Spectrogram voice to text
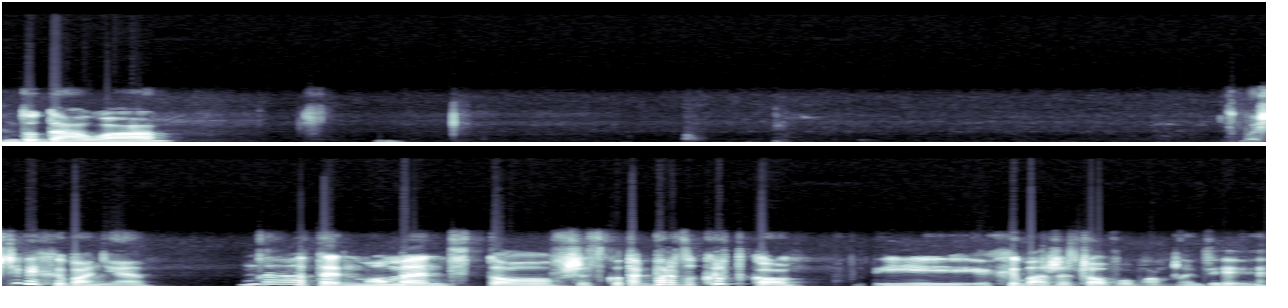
dodała. Właściwie chyba nie. Na ten moment to wszystko tak bardzo krótko i chyba rzeczowo, mam nadzieję.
